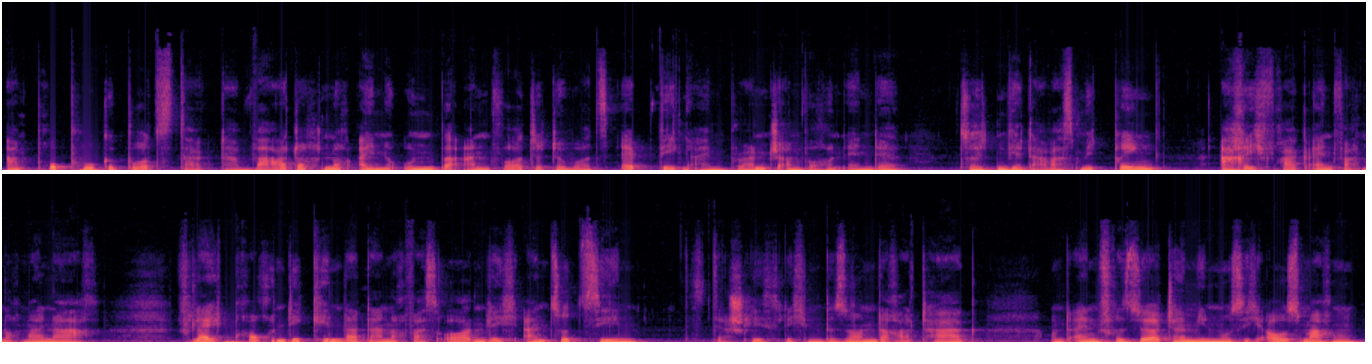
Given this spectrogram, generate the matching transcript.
Apropos Geburtstag, da war doch noch eine unbeantwortete WhatsApp wegen einem Brunch am Wochenende. Sollten wir da was mitbringen? Ach, ich frage einfach nochmal nach. Vielleicht brauchen die Kinder da noch was ordentlich anzuziehen. Das ist ja schließlich ein besonderer Tag und einen Friseurtermin muss ich ausmachen.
